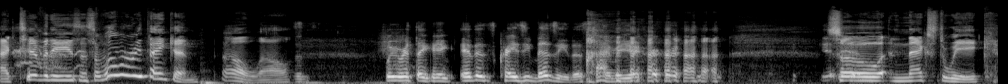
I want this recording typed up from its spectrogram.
activities and so what were we thinking? Oh well. We were thinking it is crazy busy this time of year. It is. So next week,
